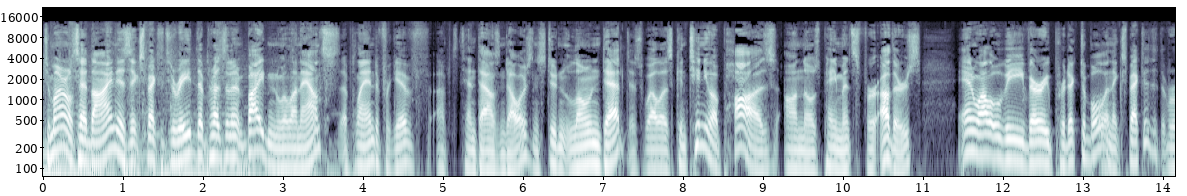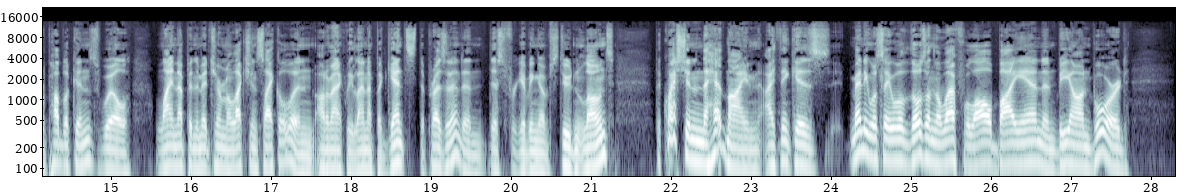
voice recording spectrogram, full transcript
Tomorrow's headline is expected to read that President Biden will announce a plan to forgive up to $10,000 in student loan debt, as well as continue a pause on those payments for others. And while it will be very predictable and expected that the Republicans will line up in the midterm election cycle and automatically line up against the president and this forgiving of student loans, the question in the headline, I think, is many will say, well, those on the left will all buy in and be on board.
